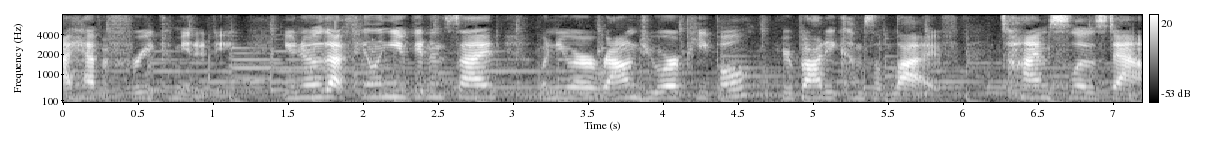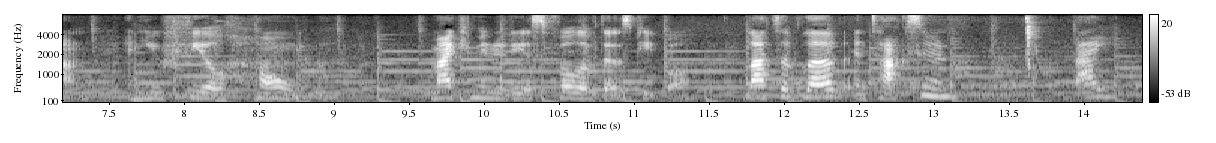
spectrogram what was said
I have a free community. You know that feeling you get inside when you are around your people? Your body comes alive, time slows down, and you feel home. My community is full of those people. Lots of love and talk soon. Bye.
